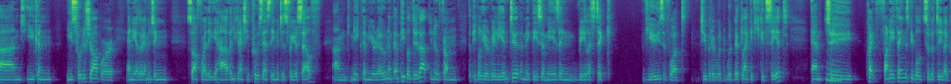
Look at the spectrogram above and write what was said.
and you can use Photoshop or any other imaging software that you have, and you can actually process the images for yourself and make them your own. And, and people do that, you know, from the people who are really into it and make these amazing, realistic views of what Jupiter would, would look like if you could see it um, to mm. quite funny things. People sort of do like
